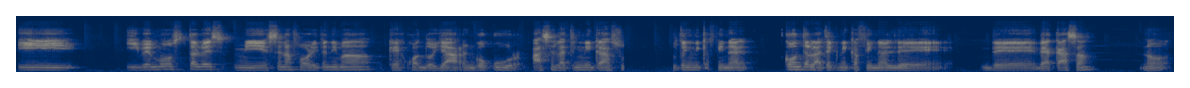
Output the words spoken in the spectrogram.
Y, y vemos tal vez mi escena favorita animada, que es cuando ya Rengoku hace la técnica, su, su técnica final, contra la técnica final de, de, de Akasa, ¿no?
